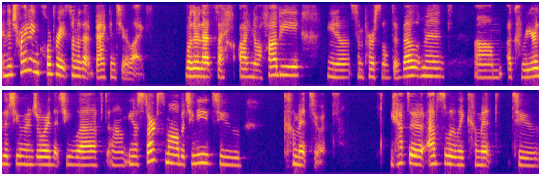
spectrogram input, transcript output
and then try to incorporate some of that back into your life whether that's a you know a hobby you know, some personal development, um, a career that you enjoyed that you left. Um, you know, start small, but you need to commit to it. You have to absolutely commit to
